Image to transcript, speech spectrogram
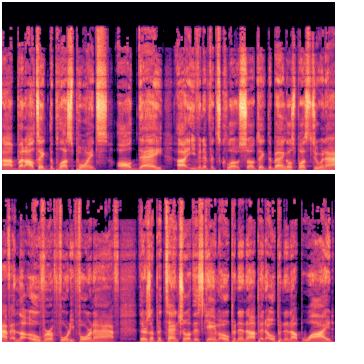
Uh, but I'll take the plus points all day, uh, even if it's close. So I'll take the Bengals plus two and a half and the over of 44 and a half. There's a potential of this game opening up and opening up wide,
